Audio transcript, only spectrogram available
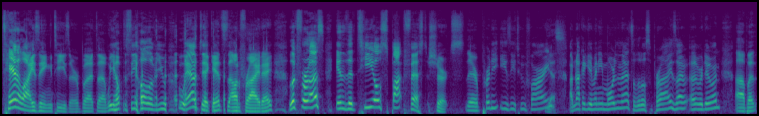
tantalizing teaser. But uh, we hope to see all of you who have tickets on Friday. Look for us in the teal Spot Fest shirts. They're pretty easy to find. Yes. I'm not going to give any more than that. It's a little surprise I, uh, we're doing, uh, but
